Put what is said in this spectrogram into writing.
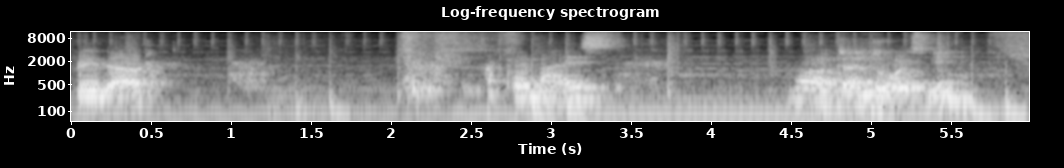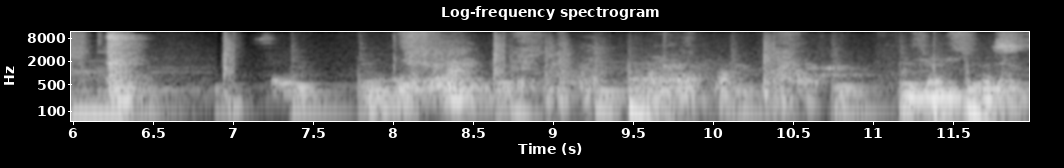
Breathe out. Okay, nice. Now turn towards me. Then this.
